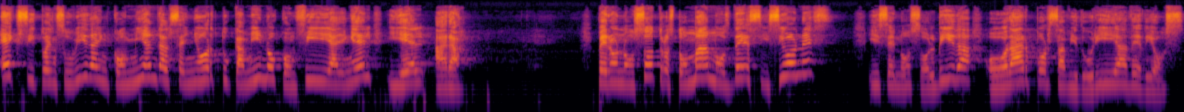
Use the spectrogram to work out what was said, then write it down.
éxito en su vida, encomienda al Señor tu camino, confía en Él y Él hará. Pero nosotros tomamos decisiones y se nos olvida orar por sabiduría de Dios,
